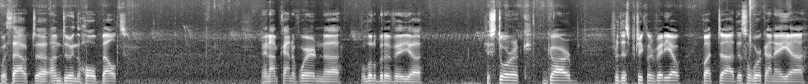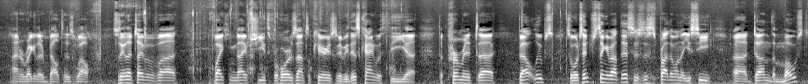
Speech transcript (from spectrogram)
without uh, undoing the whole belt. And I'm kind of wearing a little bit of a historic garb for this particular video, but this will work on a on a regular belt as well. So the other type of Viking knife sheath for horizontal carry is going to be this kind with the uh, the permanent uh, belt loops. So what's interesting about this is this is probably the one that you see uh, done the most,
